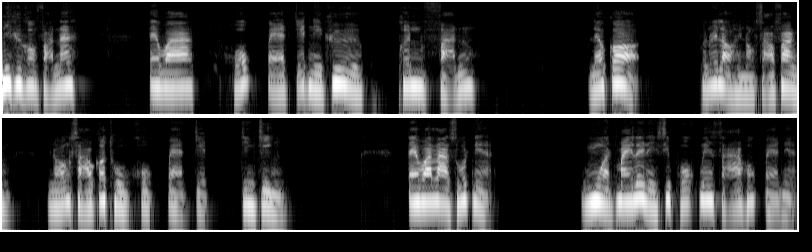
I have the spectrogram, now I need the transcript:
นี่คือความฝันนะ แต่ว่าหกแปดเจ็ดนี่คือเพิ่นฝัน แล้วก็เพิ่นไม่เล่าให้น้องสาวฟัง น้องสาวก็ถูกหกแปดเจ็ดจริง ๆ แต่ว่าล่าสุดเนี่ยงวดไม่เลยเนี่ยสิบหกเมษาหกแปดเนี่ย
